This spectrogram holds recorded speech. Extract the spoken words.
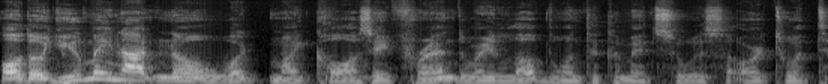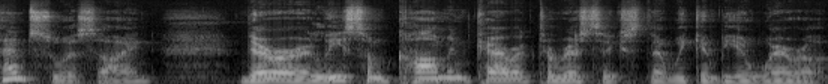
Although you may not know what might cause a friend or a loved one to commit suicide or to attempt suicide, there are at least some common characteristics that we can be aware of.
